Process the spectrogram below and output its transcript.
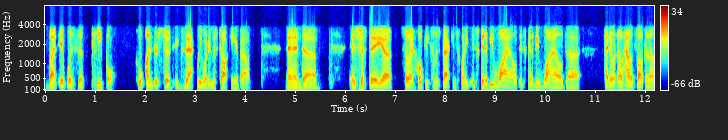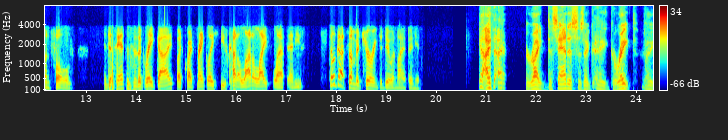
but it was the people who understood exactly what he was talking about, and uh, it's just a. Uh, so I hope he comes back in 20. It's going to be wild. It's going to be wild. Uh, I don't know how it's all going to unfold. DeSantis is a great guy, but quite frankly, he's got a lot of life left, and he's still got some maturing to do, in my opinion. Yeah, I, I right. DeSantis is a, a great, a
